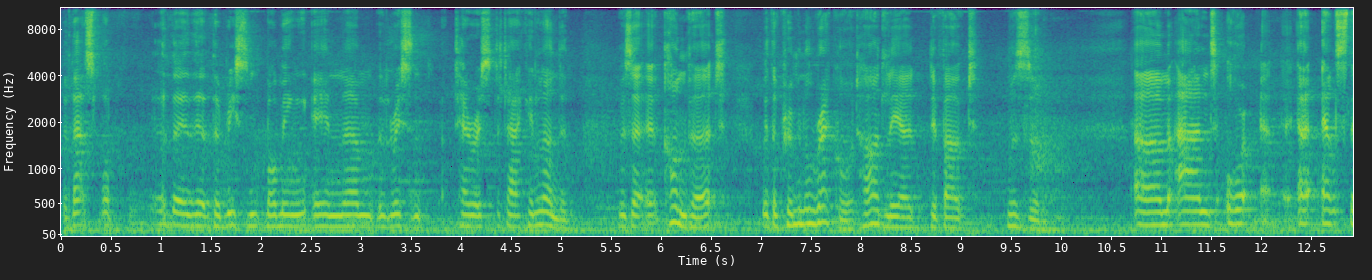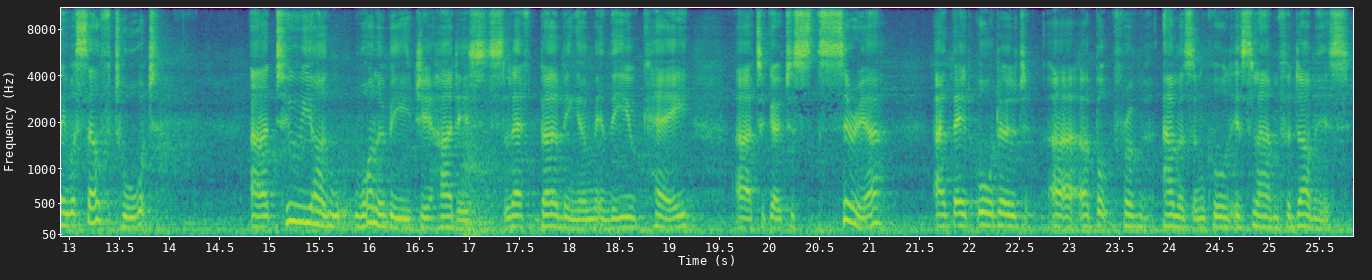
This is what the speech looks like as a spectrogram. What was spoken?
that's what the, the, the recent bombing in um, the recent terrorist attack in London was a, a convert with a criminal record, hardly a devout Muslim um, and or uh, else they were self-taught. Uh, two young wannabe jihadists left Birmingham in the UK uh, to go to Syria, and they'd ordered uh, a book from Amazon called Islam for Dummies,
